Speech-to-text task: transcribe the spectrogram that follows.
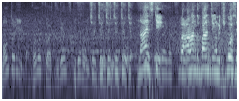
モントリーボこの人は期限付きでの移ちょ籍ちょちょちょちょちょナイスキー。バーハンドパンチングの貴公子。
